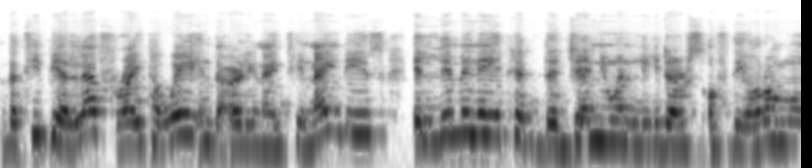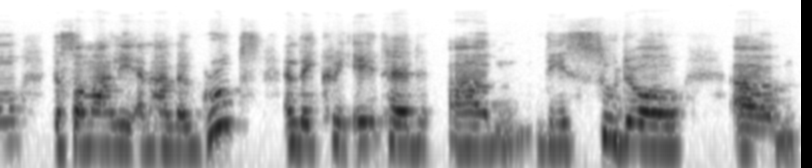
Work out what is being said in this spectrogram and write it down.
the TPLF right away in the early 1990s eliminated the genuine leaders of the Oromo, the Somali, and other groups, and they created um, these pseudo um,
